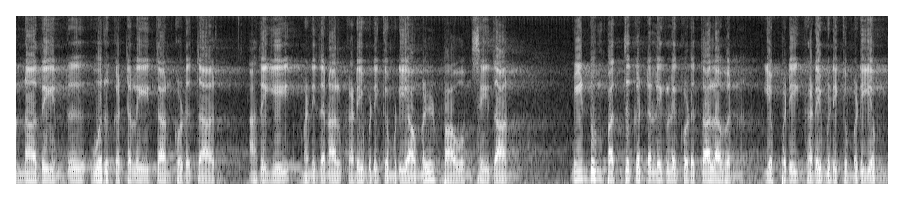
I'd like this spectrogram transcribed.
உண்ணாதே என்று ஒரு கட்டளையைத்தான் கொடுத்தார். அதையே மனிதனால் கடைபிடிக்க முடியாமல் பாவம் செய்தான். மீண்டும் பத்து கட்டளைகளை கொடுத்தால் அவன் எப்படி கடைபிடிக்க முடியும்?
